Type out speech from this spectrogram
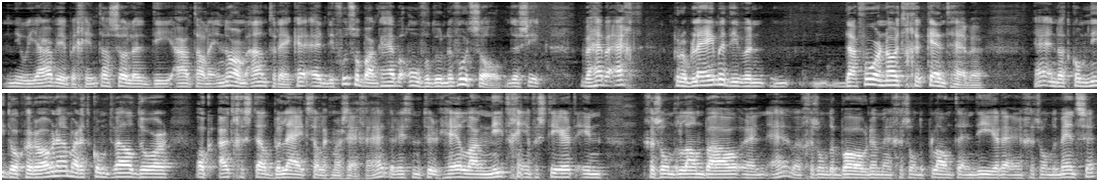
nieuwe jaar weer begint, dan zullen die aantallen enorm aantrekken. En die voedselbanken hebben onvoldoende voedsel. Dus ik, we hebben echt problemen die we daarvoor nooit gekend hebben en dat komt niet door corona, maar dat komt wel door ook uitgesteld beleid, zal ik maar zeggen. er is natuurlijk heel lang niet geïnvesteerd in gezonde landbouw en gezonde bodem en gezonde planten en dieren en gezonde mensen.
